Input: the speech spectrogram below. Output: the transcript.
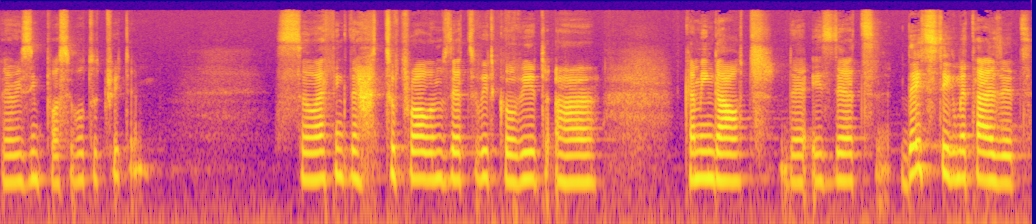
There is impossible to treat him. So I think there are two problems that with COVID are coming out. There is that they stigmatize it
